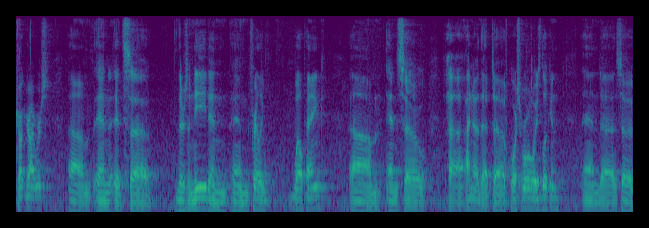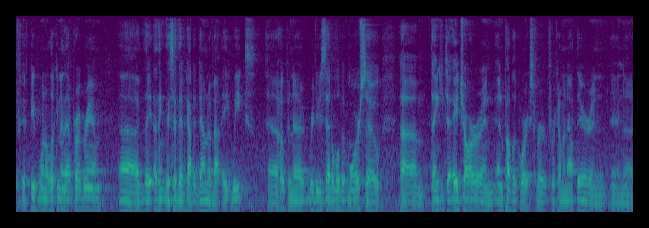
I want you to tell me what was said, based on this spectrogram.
truck drivers. Um, And it's, uh, there's a need and, and fairly well-paying. Um, And so uh, I know that, uh, of course, we're always looking. And uh, so if, if people want to look into that program, uh, they, I think they said they've got it down to about eight weeks, uh, hoping to reduce that a little bit more. So um, thank you to HR and, and Public Works for, for coming out there and, and uh,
